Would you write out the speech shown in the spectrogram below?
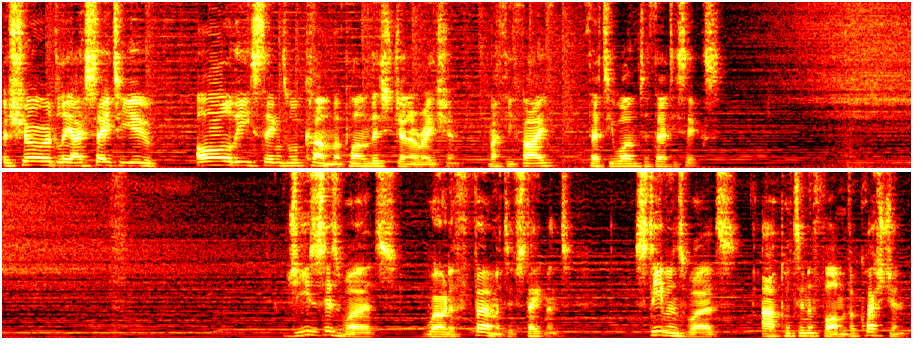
Assuredly, I say to you, all these things will come upon this generation. Matthew 5 31 to 36. Jesus' words were an affirmative statement. Stephen's words are put in the form of a question,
